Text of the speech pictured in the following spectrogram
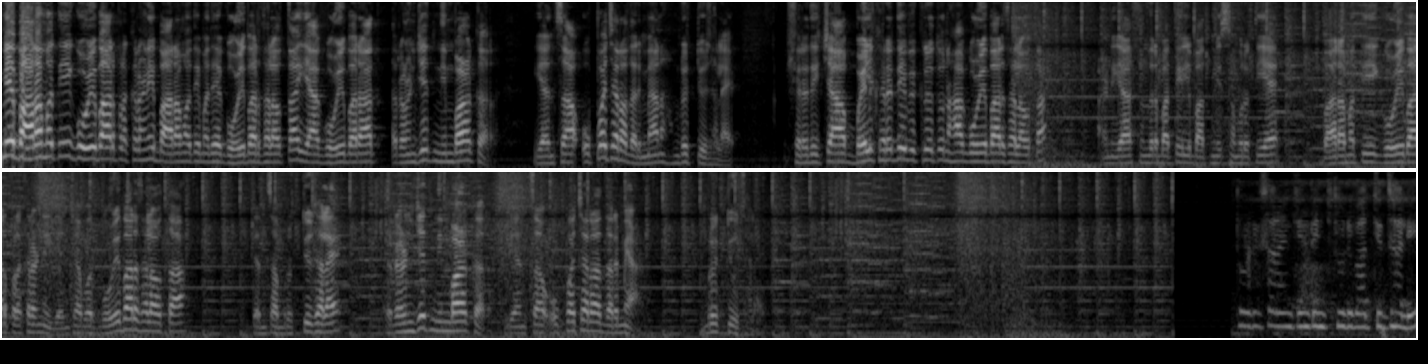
मे बारामती गोळीबार प्रकरणी बारामतीमध्ये गोळीबार झाला होता. या गोळीबारात रणजित निंबाळकर यांचा उपचारादरम्यान मृत्यू झालाय. शर्यतीच्या बैल खरेदी विक्रीतून हा गोळीबार झाला होता. आणि या संदर्भातील बातमी समोर आहे. बारामती गोळीबार प्रकरणी ज्यांच्यावर गोळीबार झाला होता त्यांचा मृत्यू झालाय. रणजित निंबाळकर यांचा उपचारादरम्यान मृत्यू झालाय. थोडी सरांची आणि त्यांची थोडी बातचीत झाली.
